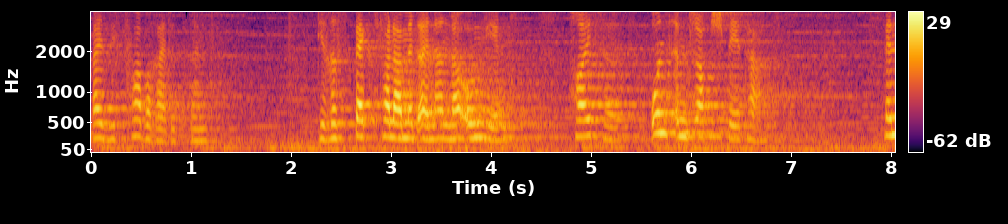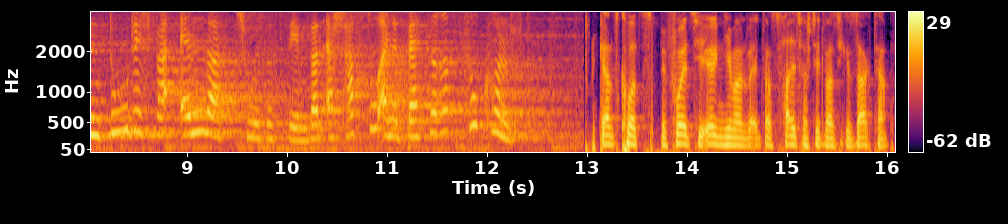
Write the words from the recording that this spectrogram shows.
weil sie vorbereitet sind, die respektvoller miteinander umgehen, heute und im Job später. Wenn du dich veränderst, Schulsystem, dann erschaffst du eine bessere Zukunft. Ganz kurz, bevor jetzt hier irgendjemand etwas falsch versteht, was ich gesagt habe.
